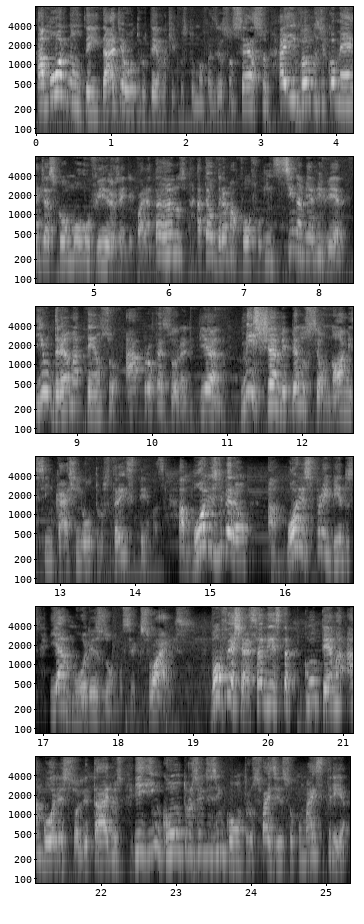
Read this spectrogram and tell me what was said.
Amor não tem idade é outro tema que costuma fazer sucesso, aí vamos de comédias como O Virgem de 40 anos, até o drama fofo Ensina-me a Viver, e o drama tenso A Professora de Piano. Me Chame Pelo Seu Nome se encaixa em outros três temas, Amores de Verão, Amores Proibidos e Amores Homossexuais. Vou fechar essa lista com o tema Amores Solitários e Encontros e Desencontros faz isso com maestria.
